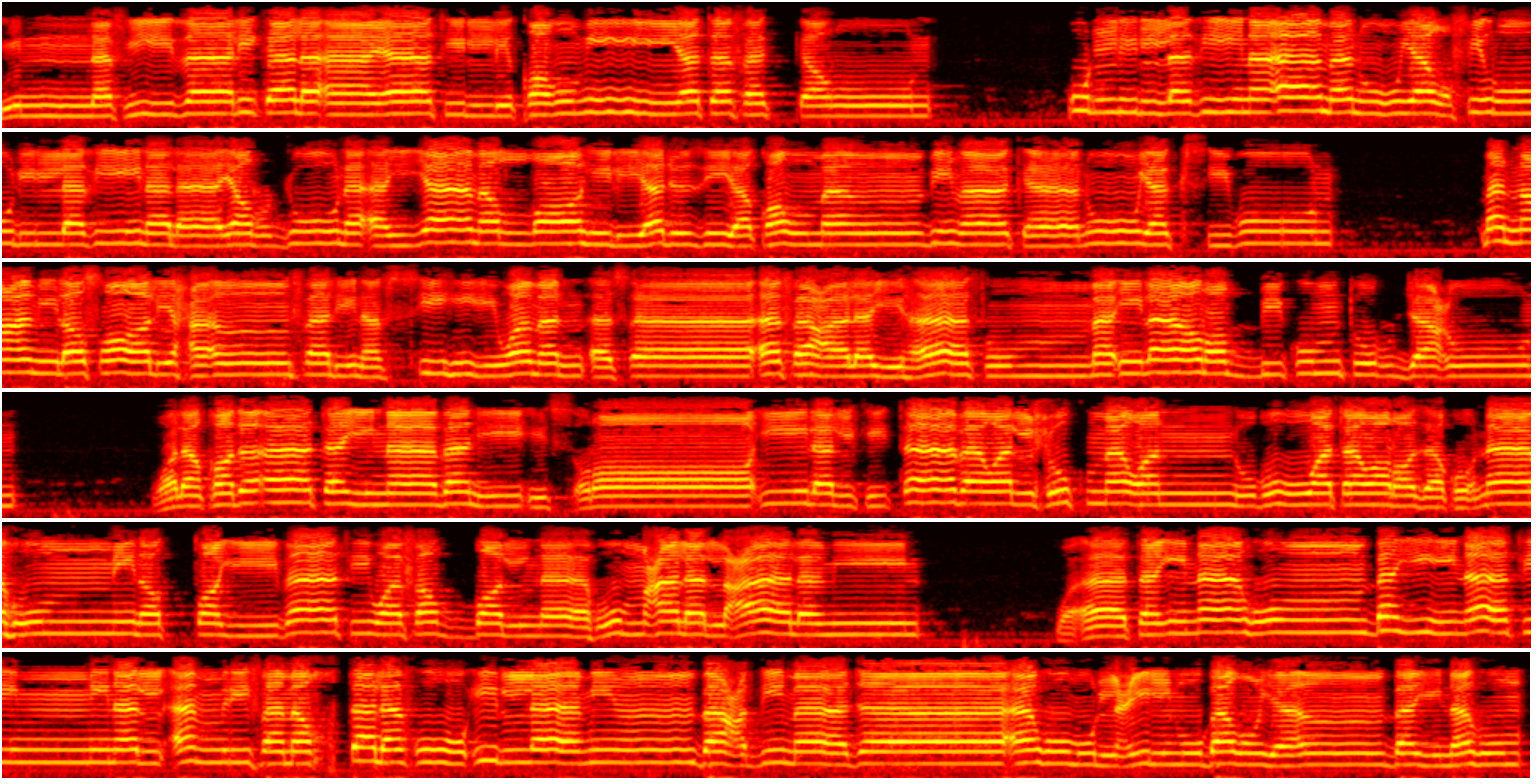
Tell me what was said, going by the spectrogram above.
إِنَّ فِي ذَلِكَ لَآيَاتٍ لِقَوْمٍ يَتَفَكَّرُونَ قُل لِّلَّذِينَ آمَنُوا يَغْفِرُوا لِلَّذِينَ لَا يَرْجُونَ أَيَّامَ اللَّهِ لِيَجْزِيَ قَوْمًا بِمَا كَانُوا يَكْسِبُونَ من عمل صالحا فلنفسه ومن أساء فعليها ثم إلى ربكم ترجعون. وَلَقَدْ آتَيْنَا بَنِي إِسْرَائِيلَ الْكِتَابَ وَالْحُكْمَ وَالنُّبُوَّةَ وَرَزَقْنَاهُمْ مِنَ الطَّيِّبَاتِ الطيبات وفضلناهم على العالمين وآتيناهم بينات من الأمر فما اختلفوا إلا من بعد ما جاءهم العلم بغيا بينهم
